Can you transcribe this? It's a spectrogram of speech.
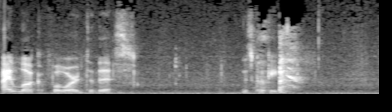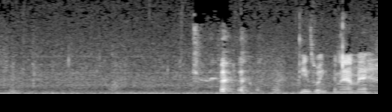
I look forward to this. This cookie. He's winking at me.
